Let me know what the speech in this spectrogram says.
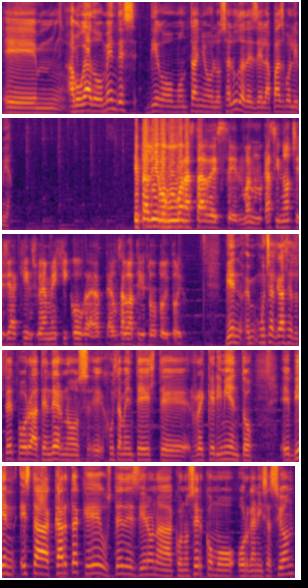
eh, abogado Méndez? Diego Montaño lo saluda desde La Paz, Bolivia. ¿Qué tal, Diego? Muy buenas tardes. bueno, casi noches ya aquí en Ciudad de México. Un saludo a ti y todo tu auditorio. Bien, eh, muchas gracias a usted por atendernos justamente este requerimiento. bien, esta carta que ustedes dieron a conocer como organización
